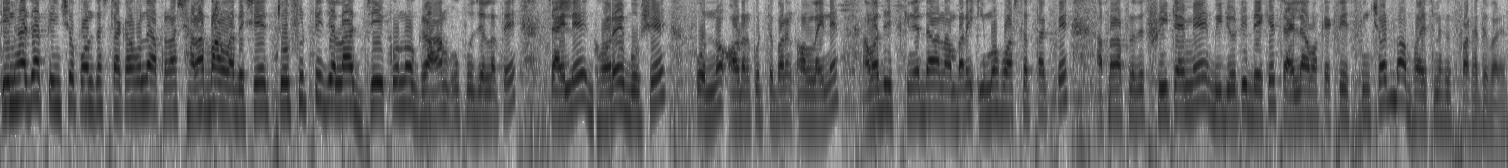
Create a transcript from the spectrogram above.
তিন হাজার তিনশো পঞ্চাশ টাকা হলে আপনারা সারা বাংলাদেশে চৌষট্টি জেলা যে কোনো গ্রাম উপজেলাতে চাইলে ঘরে বসে পণ্য অর্ডার করতে পারেন অনলাইনে আমাদের স্ক্রিনে দেওয়া নাম্বারে ইমো, হোয়াটসঅ্যাপ থাকবে। আপনারা আপনাদের ফ্রি টাইমে ভিডিওটি দেখে চাইলে আমাকে একটা স্ক্রিনশট বা ভয়েস মেসেজ পাঠাতে পারেন।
